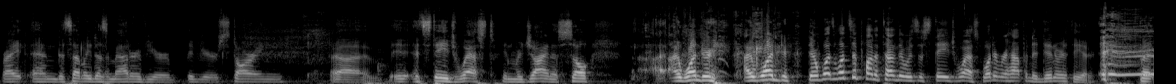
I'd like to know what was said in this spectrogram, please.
Right, and it suddenly doesn't matter if you're if you're starring uh, at Stage West in Regina. So I, I wonder, I wonder. There was once upon a time there was a Stage West. Whatever happened to dinner theater? But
